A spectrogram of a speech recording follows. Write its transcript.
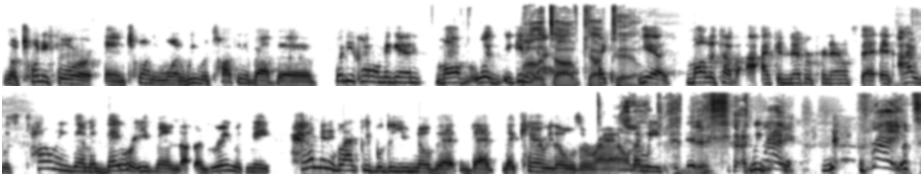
no 24 and 21. We were talking about the what do you call them again? Mol- what, Molotov cocktail. I, yeah, Molotov. I, I, can never pronounce that. And I was telling them, and they were even agreeing with me. How many black people do you know that that that carry those around? I mean, we, right, right.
